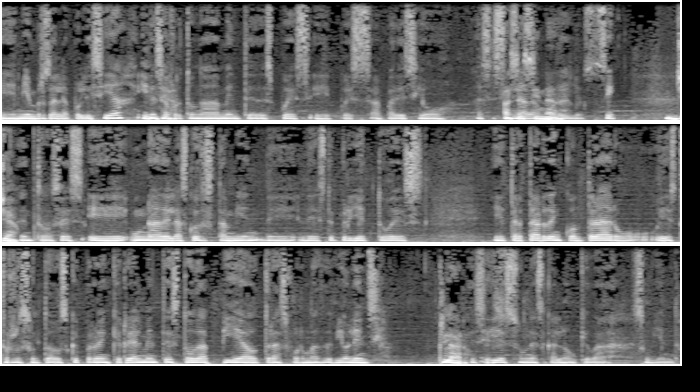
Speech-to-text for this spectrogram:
eh, miembros de la policía y desafortunadamente después eh, pues apareció asesinada, por ellos. Sí. Ya. Entonces, eh, una de las cosas también de, de este proyecto es eh, tratar de encontrar o, estos resultados que prueben que realmente esto da pie a otras formas de violencia. Claro. Es decir, es un escalón que va subiendo.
